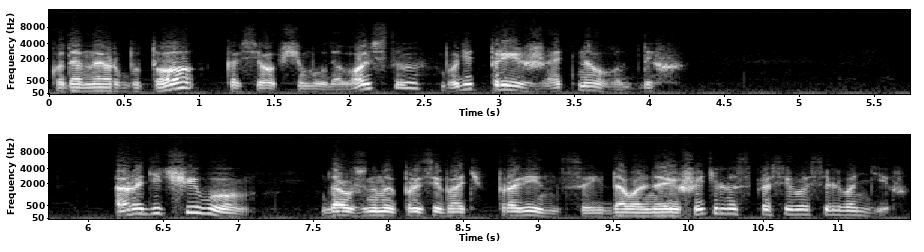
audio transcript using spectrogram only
куда мэр Буто, ко всеобщему удовольствию, будет приезжать на отдых. «А ради чего должны мы прозябать в провинции?» — довольно решительно спросила Сильвандир.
